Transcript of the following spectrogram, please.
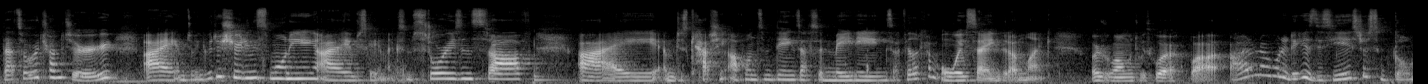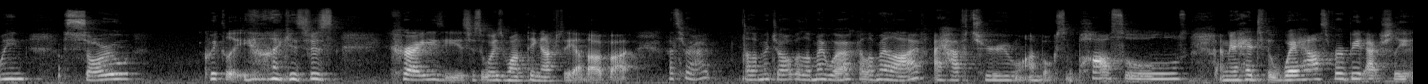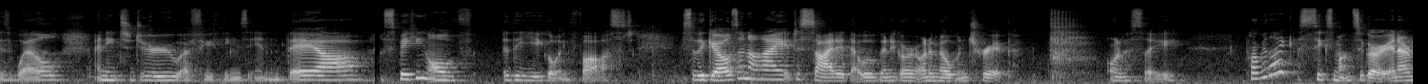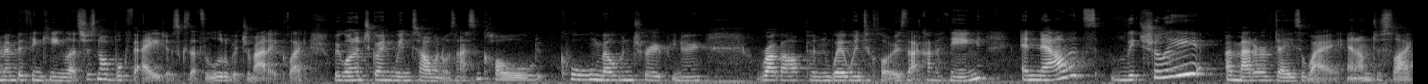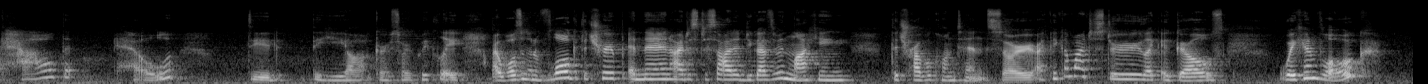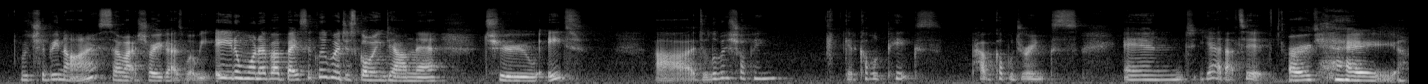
that's what we're trying to do. I am doing a bit of shooting this morning. I am just getting like some stories and stuff. I am just catching up on some things. I have some meetings. I feel like I'm always saying that I'm like overwhelmed with work, but I don't know what it is. This year's just going so quickly. like it's just crazy. It's just always one thing after the other, but that's right. I love my job, I love my work, I love my life. I have to unbox some parcels. I'm gonna head to the warehouse for a bit actually as well. I need to do a few things in there. Speaking of the year going fast, so the girls and I decided that we were gonna go on a Melbourne trip. Honestly, probably like six months ago and I remember thinking let's just not book for ages because that's a little bit dramatic like we wanted to go in winter when it was nice and cold cool Melbourne trip you know rug up and wear winter clothes that kind of thing. And now it's literally a matter of days away. And I'm just like how the hell did the year go so quickly? I wasn't gonna vlog the trip and then I just decided you guys have been liking the travel content. So I think I might just do like a girls weekend vlog which should be nice. I might show you guys where we eat and whatever. Basically, we're just going down there to eat, uh, do a little bit of shopping, get a couple of pics, have a couple drinks, and yeah, that's it. Okay,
